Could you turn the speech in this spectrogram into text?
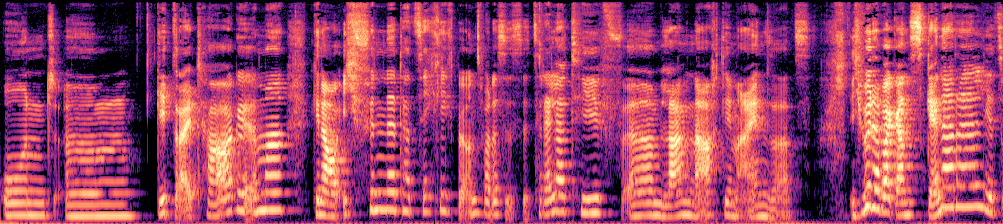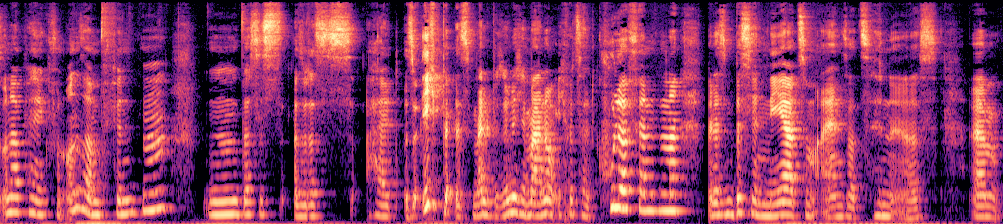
Und ähm, geht drei Tage immer. Genau, ich finde tatsächlich, bei uns war das jetzt relativ ähm, lang nach dem Einsatz. Ich würde aber ganz generell, jetzt unabhängig von unserem Finden, hm, dass es, also das halt, also ich, das ist meine persönliche Meinung, ich würde es halt cooler finden, wenn es ein bisschen näher zum Einsatz hin ist. Ähm,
